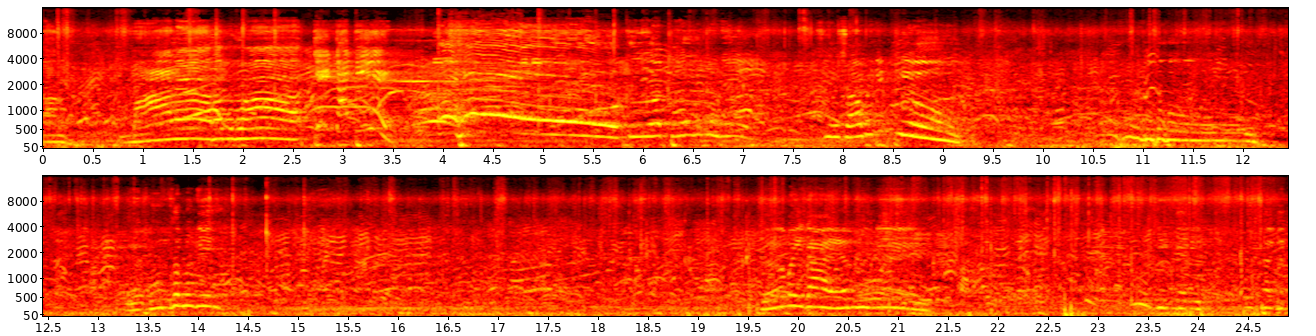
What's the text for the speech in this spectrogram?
ต่างมาแล้วครับว่าจิงกันดีโอ้โหเกือบไปแล้วดูนี่เสียเสาไปนิดเดียวโอ้โหเดี๋ยวผมครับลูกนี้เจอ ได้ครับลูกนี้ลูกยิงกันดิลูกชายกัน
